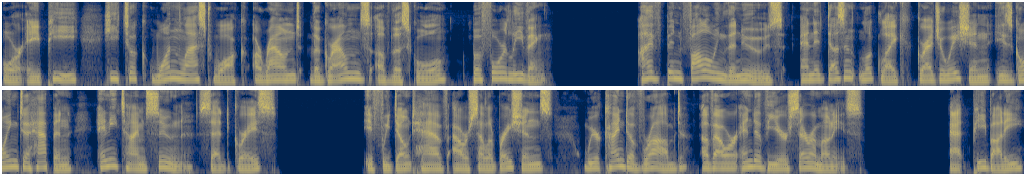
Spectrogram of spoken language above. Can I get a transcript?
or AP, he took one last walk around the grounds of the school before leaving. I've been following the news, and it doesn't look like graduation is going to happen anytime soon, said Grace. If we don't have our celebrations, we're kind of robbed of our end of year ceremonies. At Peabody,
